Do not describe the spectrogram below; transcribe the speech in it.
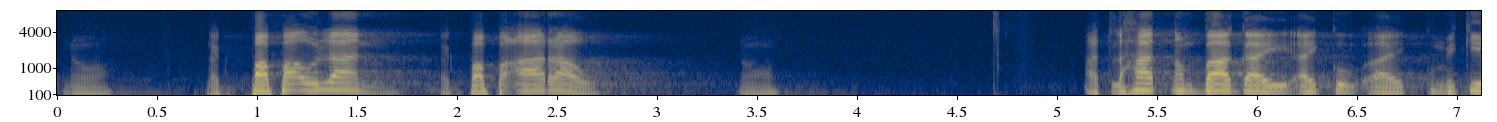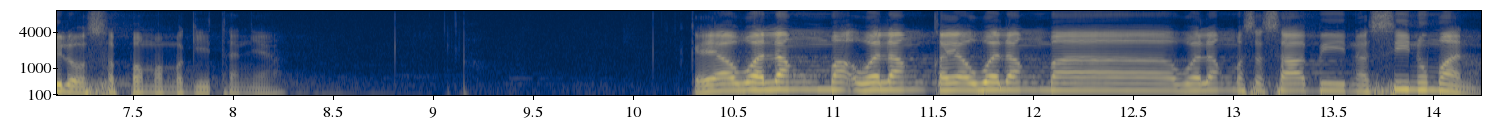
no? Nagpapaulan, nagpapaaraw, no? At lahat ng bagay ay, ay kumikilos sa pamamagitan niya. Kaya walang ma, walang kaya walang ma, walang masasabi na sino man,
